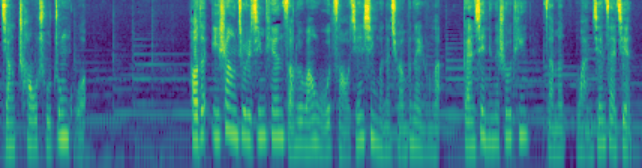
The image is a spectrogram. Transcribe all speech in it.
将超出中国。好的，以上就是今天早六晚五早间新闻的全部内容了。感谢您的收听，咱们晚间再见。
